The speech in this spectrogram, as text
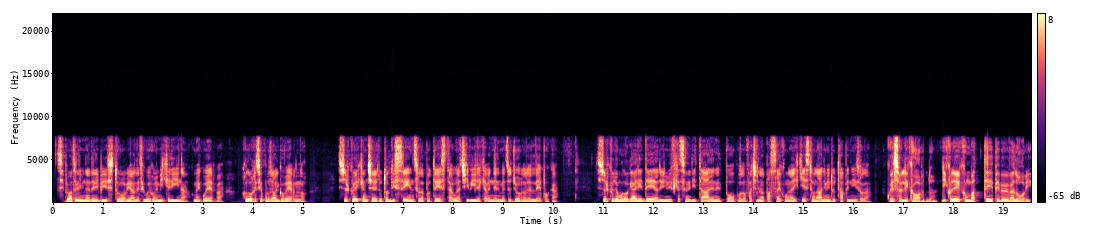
Si è provato a eliminare dai libri di storia le figure come Michelina, come Guerra, coloro che si opposero al governo. Si cercò di cancellare tutto il dissenso, la protesta, la guerra civile che avvenne nel mezzogiorno dell'epoca. Si cercò di omologare l'idea di unificazione d'Italia nel popolo, facendola passare come una richiesta unanime in tutta la penisola. Questo è il ricordo di colei che combatté per i propri valori,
